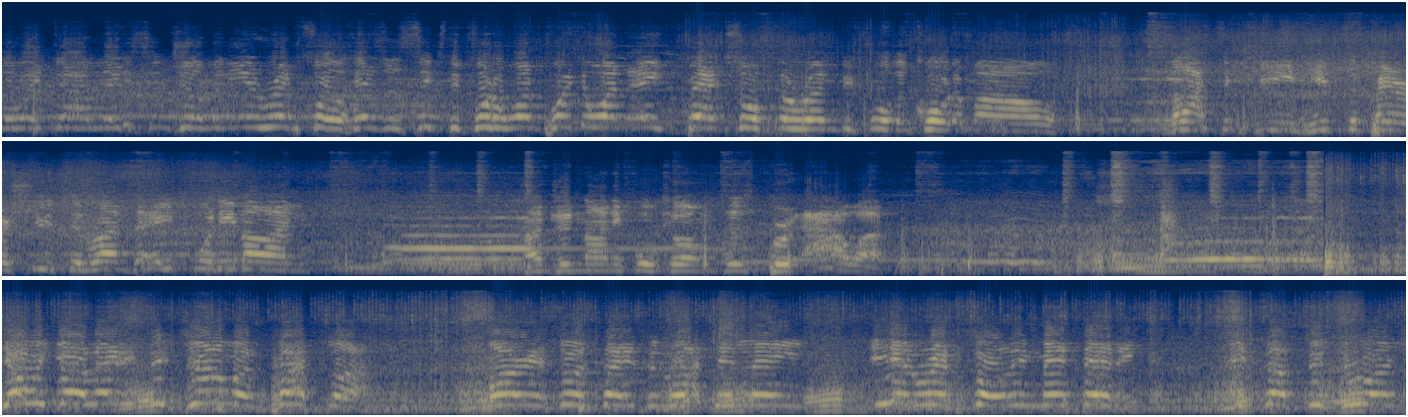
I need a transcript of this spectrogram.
the way down, ladies and gentlemen, Ian Repsold has a 60 footer 1.18, backs off the run before the quarter mile. Nice and clean, hits the parachutes and runs at 849. 194 kilometers per hour. Here we go, ladies and gentlemen, Butler. Marius stays in hand lane. Ian Repsold in Medadic. It's up to 200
